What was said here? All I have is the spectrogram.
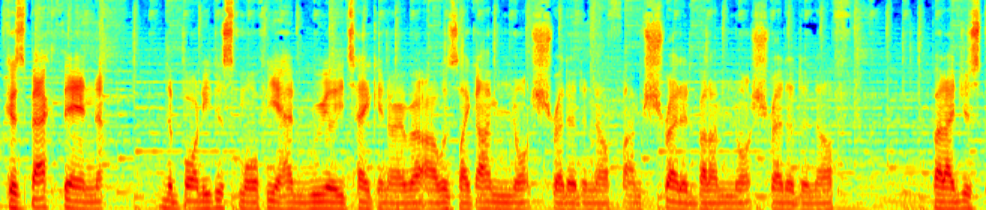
Because back then, the body dysmorphia had really taken over. I was like, I'm not shredded enough. I'm shredded, but I'm not shredded enough. But I just,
